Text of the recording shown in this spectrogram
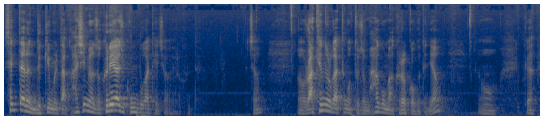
색다른 느낌을 딱 하시면서 그래야지 공부가 되죠, 여러분들. 그렇죠? 어, 락앤롤 같은 것도 좀 하고 막 그럴 거거든요. 어, 그러니까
